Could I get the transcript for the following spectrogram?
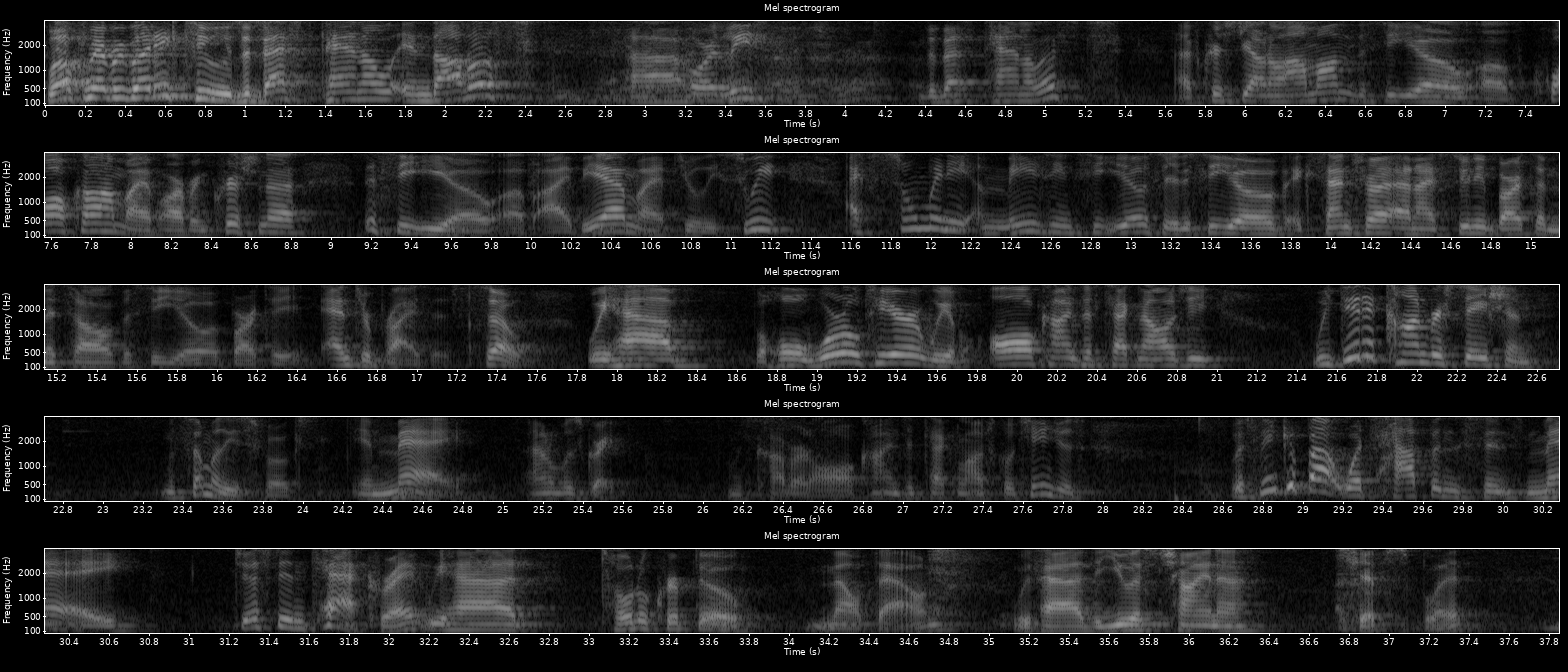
Welcome, everybody, to the best panel in Davos, uh, or at least the best panelists. I have Cristiano Amon, the CEO of Qualcomm. I have Arvind Krishna, the CEO of IBM. I have Julie Sweet. I have so many amazing CEOs here, the CEO of Accenture, and I have Sunil Bharti Mittal, the CEO of Bharti Enterprises. So we have the whole world here. We have all kinds of technology. We did a conversation with some of these folks in May, and it was great. We covered all kinds of technological changes. But think about what's happened since May just in tech, right? We had total crypto meltdown. We've had the US-China chip split.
